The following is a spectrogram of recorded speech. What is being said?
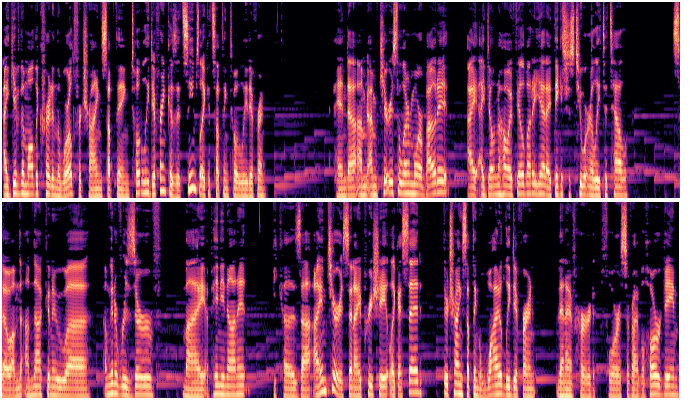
I give them all the credit in the world for trying something totally different because it seems like it's something totally different. And uh, I'm, I'm curious to learn more about it. I, I don't know how I feel about it yet. I think it's just too early to tell. So I'm, I'm not going to, uh, I'm going to reserve my opinion on it because uh, I am curious and I appreciate, like I said, they're trying something wildly different than I've heard for a survival horror game.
